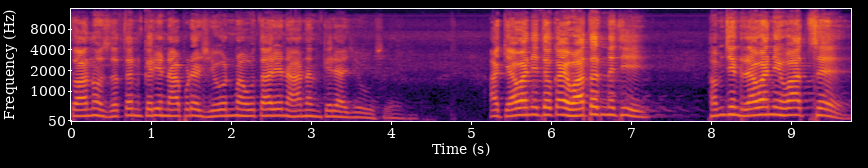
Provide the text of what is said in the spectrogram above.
તો આનો જતન કરીને આપણે જીવનમાં ઉતારીને આનંદ કર્યા જેવું છે. આ કહેવાની તો કાંઈ વાત જ નથી. સમજીને રહેવાની વાત છે.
